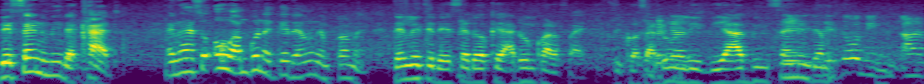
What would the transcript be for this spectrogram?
they sent me the card. And I said, Oh, I'm going to get an unemployment. Then later they said, Okay, I don't qualify because I don't Because live here. I've been They, sending them. they told me mm. I'm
